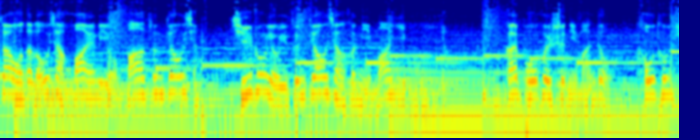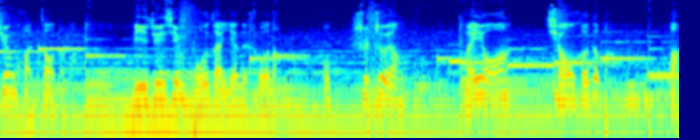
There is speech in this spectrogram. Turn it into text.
在我的楼下花园里有八尊雕像，其中有一尊雕像和你妈一模一样，该不会是你瞒着我偷偷捐款造的吧？”李军心不在焉的说道：“哦，是这样吗？没有啊，巧合的吧？爸，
